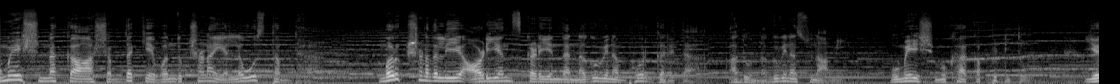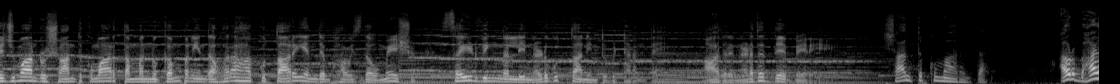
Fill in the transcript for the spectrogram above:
ಉಮೇಶ್ ನಕ್ಕ ಆ ಶಬ್ದಕ್ಕೆ ಒಂದು ಕ್ಷಣ ಎಲ್ಲವೂ ಸ್ತಬ್ಧ. ಮರುಕ್ಷಣದಲ್ಲಿ ಆಡಿಯನ್ಸ್ ಕಡೆಯಿಂದ ನಗುವಿನ ಭೋರ್ಗರೆತ. ಅದು ನಗುವಿನ ಸುನಾಮಿ. ಉಮೇಶ್ ಮುಖ ಕಪ್ಪಿಟ್ಟಿತು. ಯಜಮಾನ್ರು ಶಾಂತಕುಮಾರ್ ತಮ್ಮನ್ನು ಕಂಪನಿಯಿಂದ ಹೊರಹಾಕುತ್ತಾರೆ ಎಂದೇ ಭಾವಿಸಿದ ಉಮೇಶ್ ಸೈಡ್ ವಿಂಗ್ನಲ್ಲಿ ನಡುಗುತ್ತಾ ನಿಂತು ಬಿಟ್ಟರಂತೆ ಆದರೆ ನಡೆದದ್ದೇ ಬೇರೆ. ಶಾಂತಕುಮಾರ್ ಅಂತ. ಅವರು ಬಹಳ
